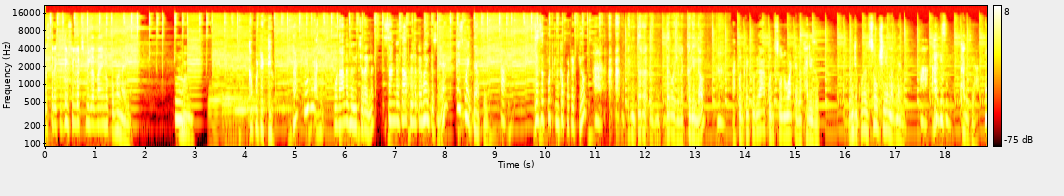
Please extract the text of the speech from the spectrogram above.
दसऱ्याच्या दिवशी लक्ष्मीला नाही नको म्हणायला. कपाटात ठेव? आणि कोण आलं ना विचारायला सांगायचं आपल्याला काय माहितच नाही? काहीच माहीत नाही. आपल्याला. ज्याचं पटकन कपाटात ठेव. दरवाजाला कडी लाव. आपण काय करूया आपण सोनं वाटायला खाली जाऊ. म्हणजे कोणाला संशय येणार नाही खाली जाऊ. खाली जाऊ. हं?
